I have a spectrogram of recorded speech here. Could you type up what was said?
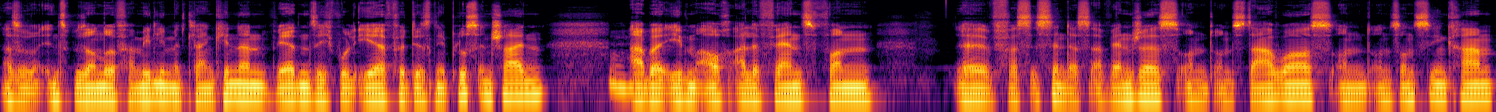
also insbesondere Familien mit kleinen Kindern werden sich wohl eher für Disney Plus entscheiden, mhm. aber eben auch alle Fans von äh, was ist denn das, Avengers und, und Star Wars und, und sonstigen Kram,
